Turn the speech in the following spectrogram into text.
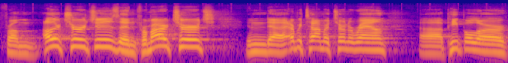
from other churches and from our church. And uh, every time I turn around, uh, people are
